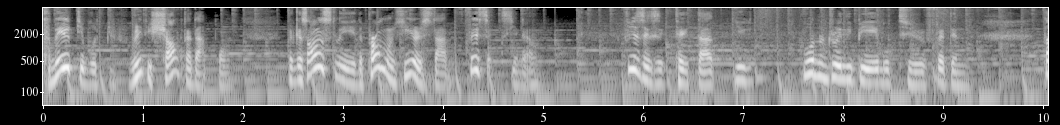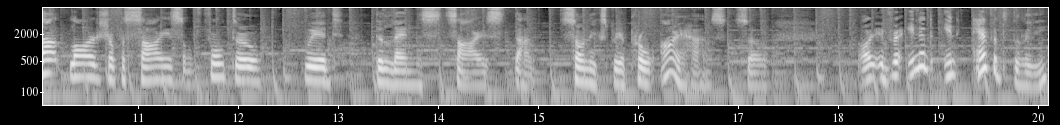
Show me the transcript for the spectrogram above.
community would be really shocked at that point. Because honestly, the problem here is that physics, you know, physics dictate that you wouldn't really be able to fit in that large of a size of photo with the lens size that Sony Xperia Pro I has. So, uh, if in it, inevitably,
